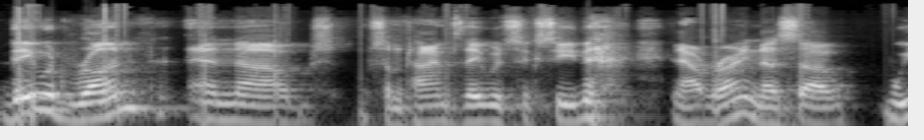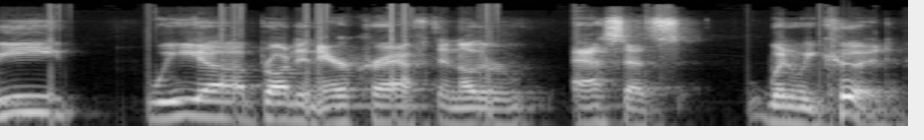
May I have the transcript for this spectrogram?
they would run, and uh, sometimes they would succeed in outrunning us. Uh, we we uh, brought in aircraft and other assets when we could,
